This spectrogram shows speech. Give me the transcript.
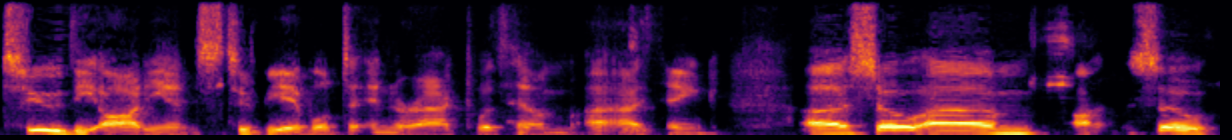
to the audience to be able to interact with him. I, I think. Uh, so, um, uh, so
